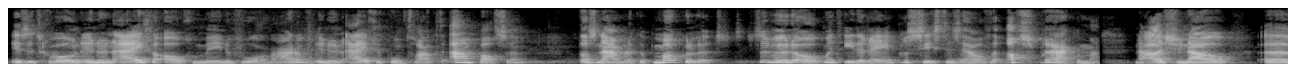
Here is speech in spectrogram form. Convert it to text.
is het gewoon in hun eigen algemene voorwaarden of in hun eigen contract aanpassen. Dat is namelijk het makkelijkst. Ze willen ook met iedereen precies dezelfde afspraken maken. Nou, als je nou uh,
